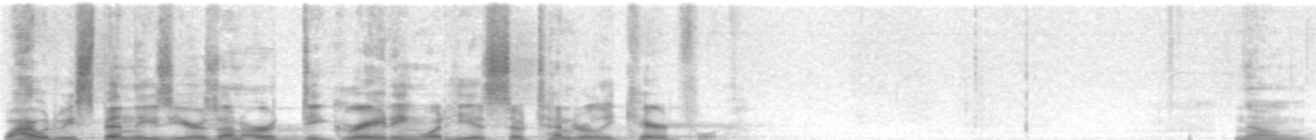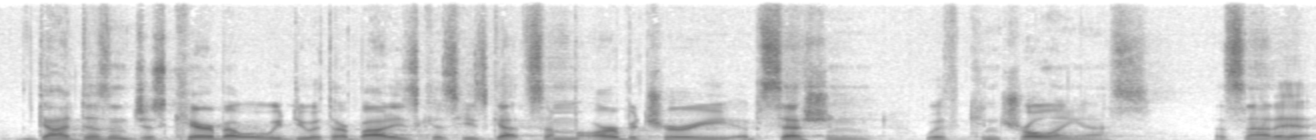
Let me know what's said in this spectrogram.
why would we spend these years on earth degrading what He has so tenderly cared for? No, God doesn't just care about what we do with our bodies because He's got some arbitrary obsession with controlling us. That's not it.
